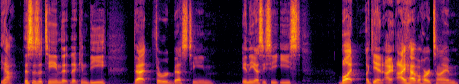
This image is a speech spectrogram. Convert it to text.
yeah, this is a team that that can be that third best team in the SEC East. But again, I, I have a hard time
